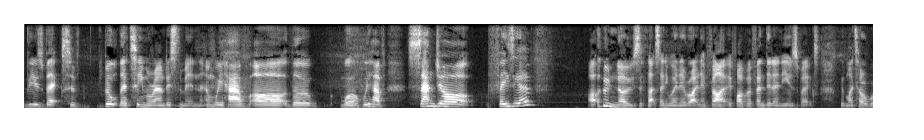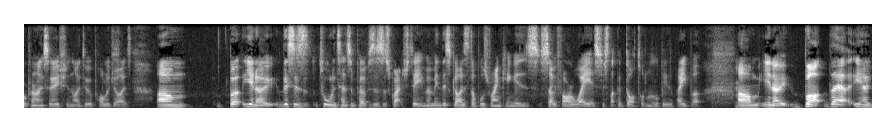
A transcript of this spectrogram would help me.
the Uzbeks have built their team around Istomin, and we have uh, the well, we have Sanjar Fayziev. Uh, who knows if that's anywhere near right? And if I if I've offended any Uzbeks with my terrible pronunciation, I do apologise. Um, but you know, this is to all intents and purposes a scratch team. I mean, this guy's doubles ranking is so far away; it's just like a dot on a little piece of paper. Um, you know, but they're you know,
